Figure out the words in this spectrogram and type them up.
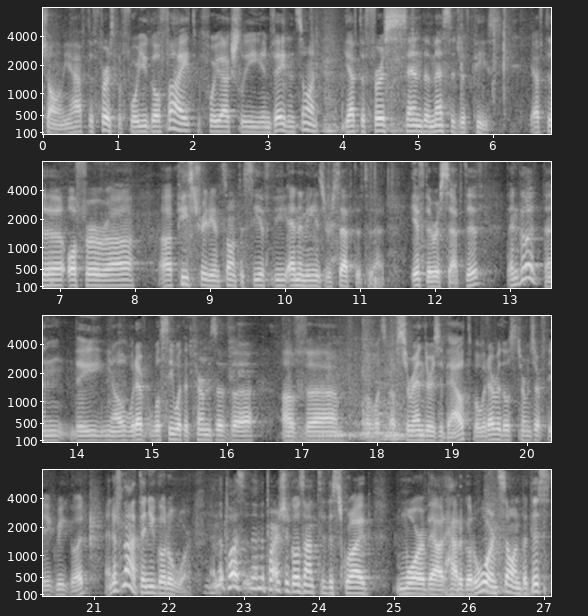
shalom. You have to first, before you go fight, before you actually invade and so on, you have to first send a message of peace. You have to offer uh, a peace treaty and so on to see if the enemy is receptive to that. If they're receptive, then good. Then they, you know, whatever. We'll see what the terms of uh, of, uh, of, of, surrender is about. But whatever those terms are, if they agree, good. And if not, then you go to war. And the then the parsha goes on to describe more about how to go to war and so on. But this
